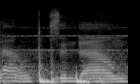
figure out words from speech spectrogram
down, sit down.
